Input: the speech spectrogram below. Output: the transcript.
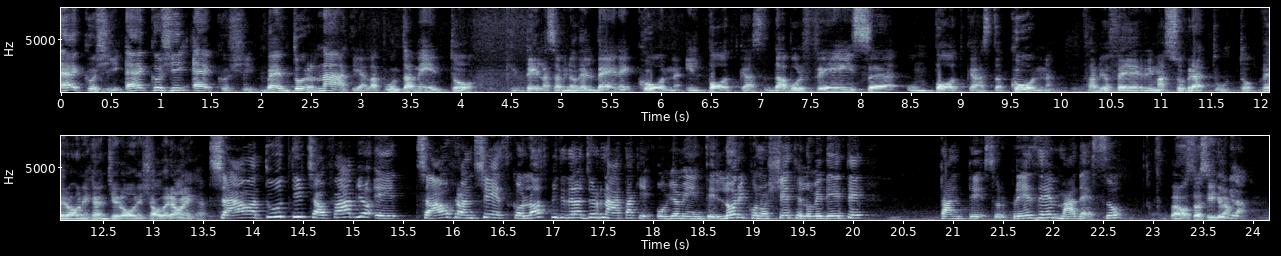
Eccoci, eccoci, eccoci. Bentornati all'appuntamento della Savino del Bene con il podcast Double Face, un podcast con Fabio Ferri, ma soprattutto Veronica Angeloni. Ciao Veronica. Ciao a tutti, ciao Fabio e ciao Francesco, l'ospite della giornata che ovviamente lo riconoscete, lo vedete, tante sorprese, ma adesso... La nostra sigla. sigla.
